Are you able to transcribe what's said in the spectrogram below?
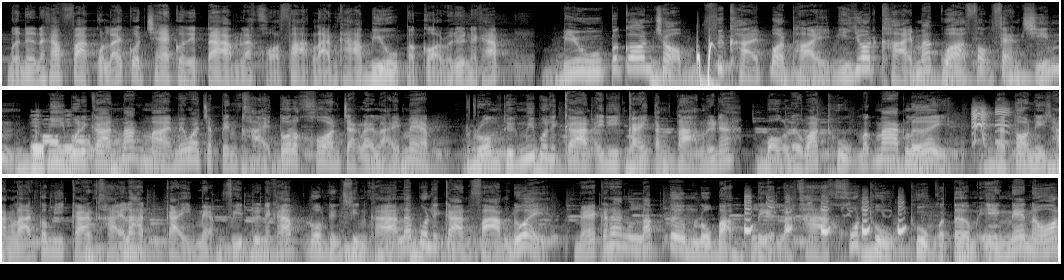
เหมือนเดิมนะครับ ฝากกดไลค์กดแชร์กดติดตาม และขอฝากร้านค้าบิวประกอบไว้ด้วยนะครับ บิวอุปกรณ์ช็อปซื้อขายปลอดภัยมียอดขายมากกว่า 200,000 ชิ้น มีบริการมากมายไม่ว่าจะเป็นขายตัวละครจากหลาย ๆ แมปรวมถึงมีบริการไอดีไก่ต่าง ๆ เลยนะ บอกเลยว่าถูกมาก ๆ เลย และตอนนี้ทางร้านก็มีการขายรหัสไก่แมปฟิตด้วยนะครับ รวมถึงสินค้าและบริการฟาร์มด้วย แม้กระทั่งรับเติมโลบักเลทราคาโคตรถูกถูกกว่าเติมเองแน่นอน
